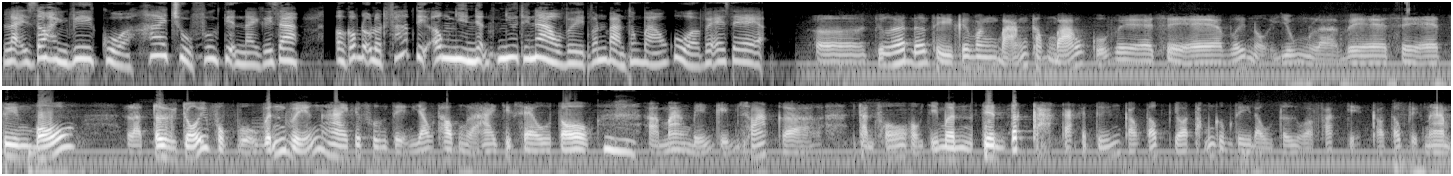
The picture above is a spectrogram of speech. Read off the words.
lại do hành vi của hai chủ phương tiện này gây ra. Ở góc độ luật pháp thì ông nhìn nhận như thế nào về văn bản thông báo của VECE ạ? Ờ, trước hết đó thì cái văn bản thông báo của VECE e với nội dung là VECE e tuyên bố là từ chối phục vụ vĩnh viễn hai cái phương tiện giao thông là hai chiếc xe ô tô ừ. à, mang biển kiểm soát à, thành phố Hồ Chí Minh trên tất cả các cái tuyến cao tốc do Tổng công ty đầu tư và phát triển cao tốc Việt Nam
